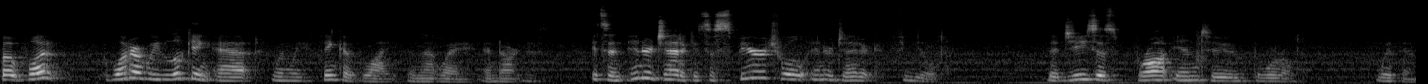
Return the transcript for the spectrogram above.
But what what are we looking at when we think of light in that way and darkness? It's an energetic, it's a spiritual energetic field that Jesus brought into the world with him.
